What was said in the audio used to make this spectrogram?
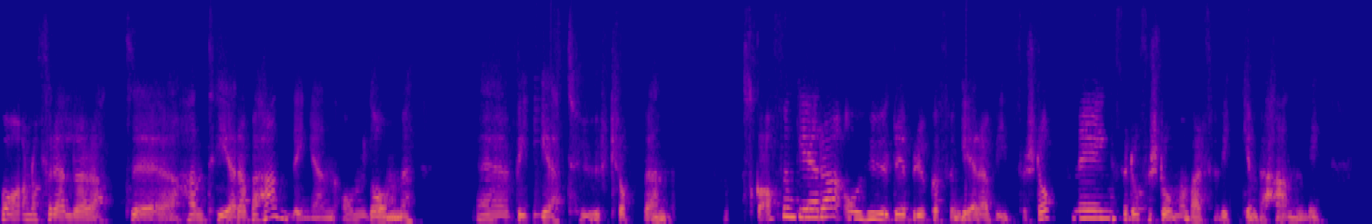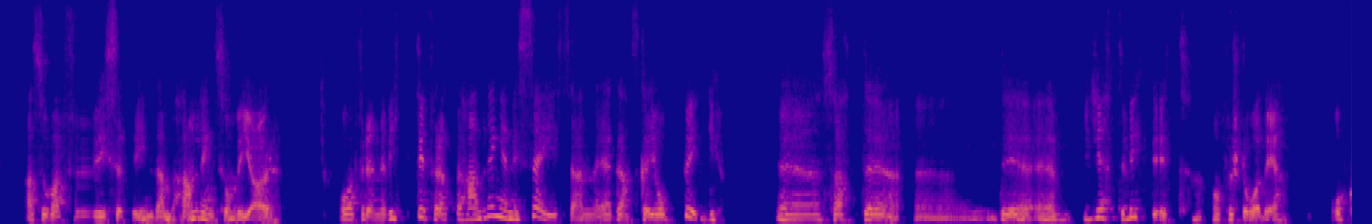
barn och föräldrar att eh, hantera behandlingen om de Eh, vet hur kroppen ska fungera och hur det brukar fungera vid förstoppning, för då förstår man varför vilken behandling, alltså varför vi sätter in den behandling som vi gör och varför den är viktig, för att behandlingen i sig sen är ganska jobbig. Eh, så att eh, det är jätteviktigt att förstå det. Och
